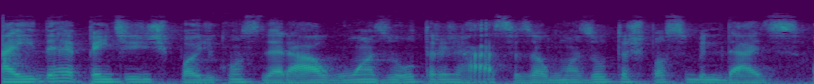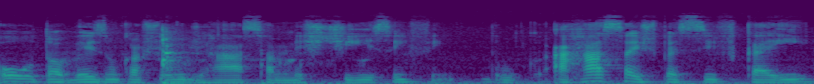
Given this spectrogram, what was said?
aí de repente a gente pode considerar algumas outras raças, algumas outras possibilidades, ou talvez um cachorro de raça mestiça, enfim. A raça específica aí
